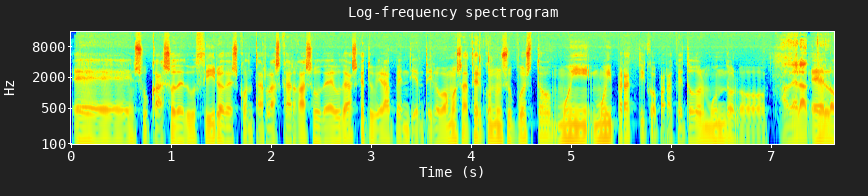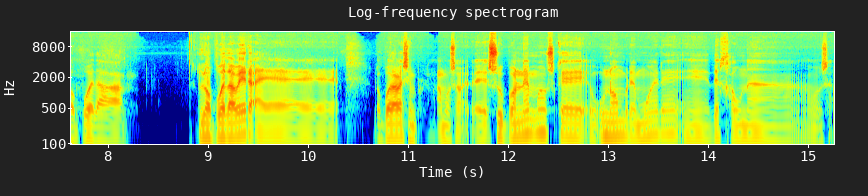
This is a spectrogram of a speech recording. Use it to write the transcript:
eh, en su caso, deducir o descontar las cargas o deudas que tuviera pendiente. Y lo vamos a hacer con un supuesto muy, muy práctico para que todo el mundo lo, eh, lo pueda lo pueda ver eh, lo pueda ver sin Vamos a ver. suponemos que un hombre muere, deja una. O sea,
